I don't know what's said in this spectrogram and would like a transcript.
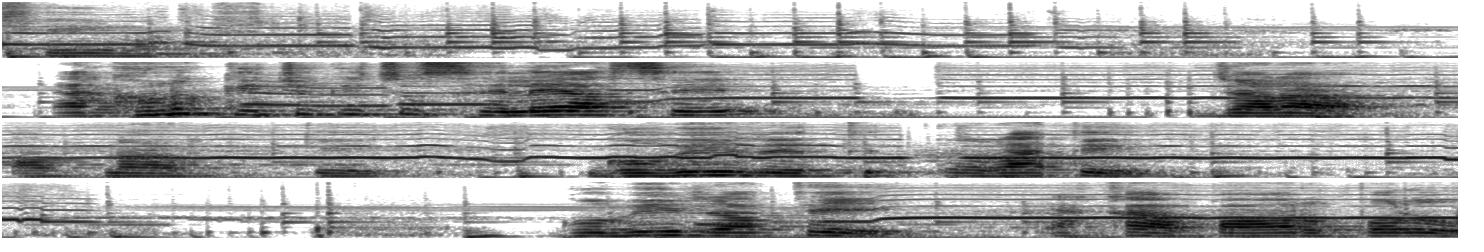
সেই মানুষটি। এখনও কিছু কিছু ছেলে আছে যারা আপনাকে গভীর রাতে গভীর রাতে একা পাওয়ার পরও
